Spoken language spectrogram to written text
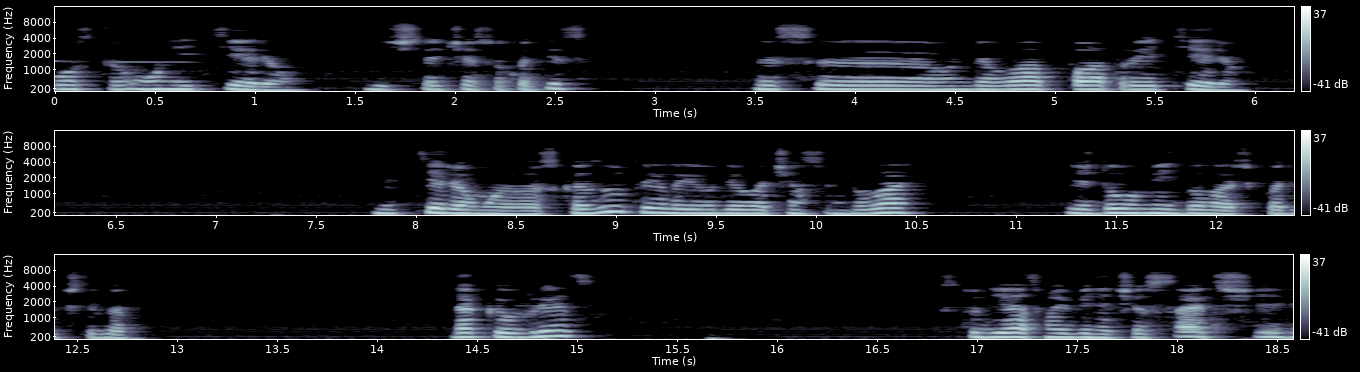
costă un Ethereum. Deci aici să o cotiți undeva 4 Ethereum. Ethereum a scăzut, el e undeva 500 de dolari. Deci 2000 de dolari poate câștiga. Dacă vreți, studiați mai bine acest site și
